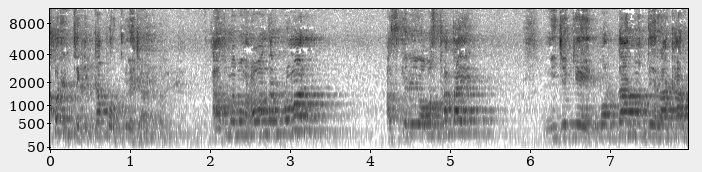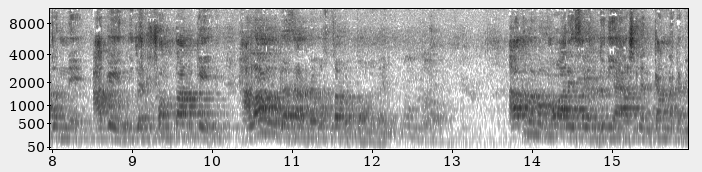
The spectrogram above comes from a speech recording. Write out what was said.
শরীর থেকে কাপড় খুলে যাবে আদম এবং হাওয়া তার প্রমাণ। আজকের এই অবস্থাটাই নিজেকে পর্দার মধ্যে রাখার জন্য আগে নিজের সন্তানকে হালাল গাজার ব্যবস্থা করতে হবে ভাই। আদম এবং হাওয়া সালাম দুনিয়ায় আসলেন, কান্নাকাটি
